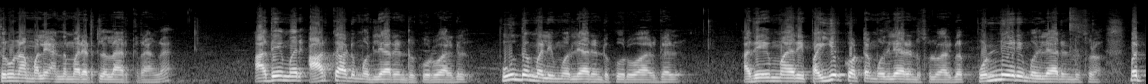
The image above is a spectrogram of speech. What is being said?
திருவண்ணாமலை அந்த மாதிரி இடத்துலலாம் இருக்கிறாங்க. அதே மாதிரி ஆற்காடு முதலியார் என்று கூறுவார்கள் பூந்தமல்லி முதலியார் என்று கூறுவார்கள் அதே மாதிரி பையர்கோட்டை முதலியார் என்று சொல்வார்கள் பொன்னேரி முதலியார் என்று சொல்வார்கள் பட்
